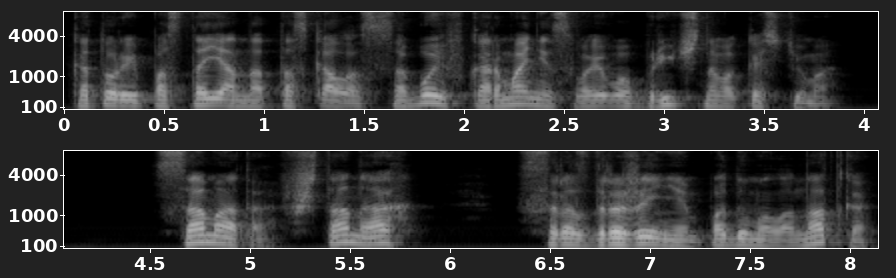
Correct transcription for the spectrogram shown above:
которые постоянно таскала с собой в кармане своего брючного костюма. «Сама-то в штанах!» – с раздражением подумала Натка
